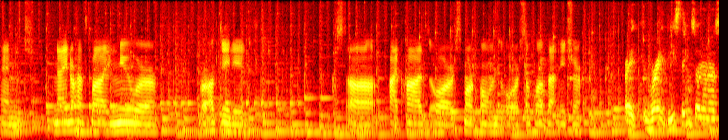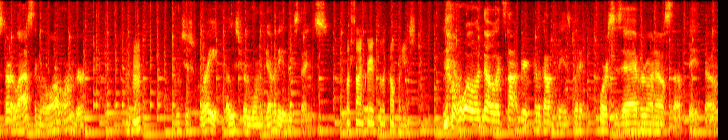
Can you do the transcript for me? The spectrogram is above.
And now you don't have to buy new or, or updated uh, iPods or smartphones or something of that nature. Right, right. These things are going to start lasting a lot longer, hmm which is great, at least for the longevity of these things. But it's not great for the companies. No, well, no, it's not great for the companies, but it forces everyone else to update, though.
